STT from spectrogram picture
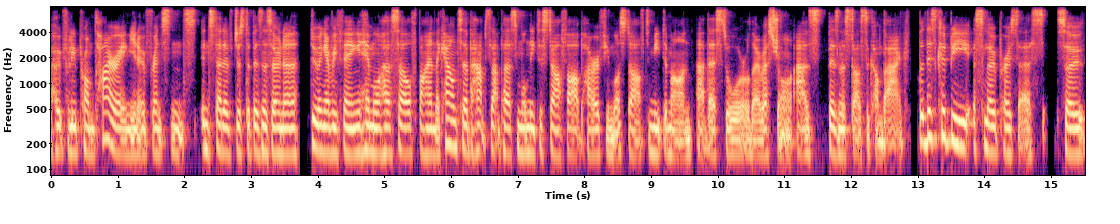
hopefully prompt hiring. You know, for instance, instead of just a business owner doing everything him or herself behind the counter, perhaps that person will need to staff up, hire a few more staff to meet demand at their store or their restaurant as business starts to come back. But this could be a slow process. So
